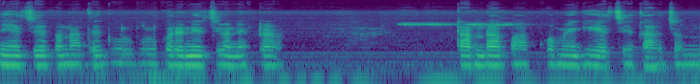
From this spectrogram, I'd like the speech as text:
নিয়েছে, এখন হাতে গোল গোল করে নিয়েছি, অনেকটা ঠান্ডা ভাব কমে গিয়েছে তার জন্য।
